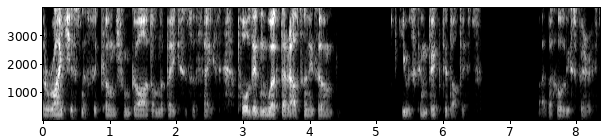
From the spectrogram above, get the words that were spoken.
the righteousness that comes from God on the basis of faith. Paul didn't work that out on his own, he was convicted of it by the Holy Spirit.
